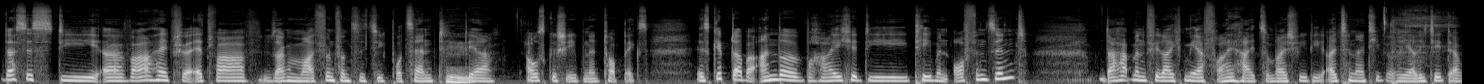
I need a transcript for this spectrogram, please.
das ist die äh, Wahrheit für etwa, sagen wir mal, 75 Prozent mhm. der ausgeschriebenen Topics. Es gibt aber andere Bereiche, die Themen offen sind. Da hat man vielleicht mehr Freiheit, zum Beispiel die alternative Realität der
